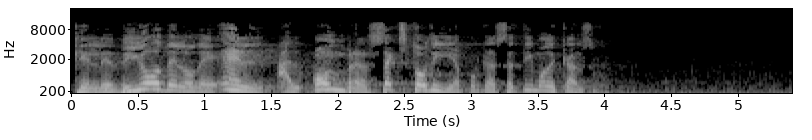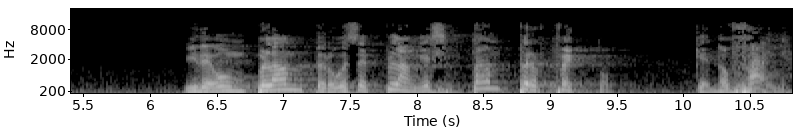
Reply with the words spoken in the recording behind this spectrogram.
que le dio de lo de él al hombre al sexto día, porque al séptimo descanso. Y de un plan, pero ese plan es tan perfecto que no falla.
